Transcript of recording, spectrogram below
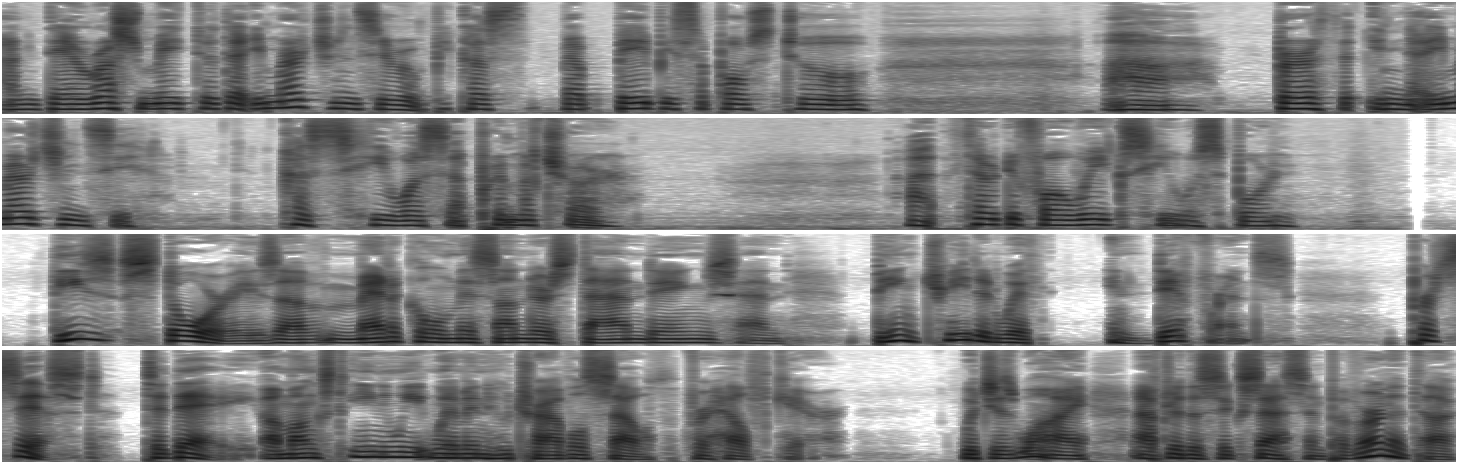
and they rushed me to the emergency room because the baby's supposed to uh, birth in the emergency because he was a premature. At 34 weeks, he was born. These stories of medical misunderstandings and being treated with indifference persist today amongst Inuit women who travel south for healthcare, which is why, after the success in Puvirnituq,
